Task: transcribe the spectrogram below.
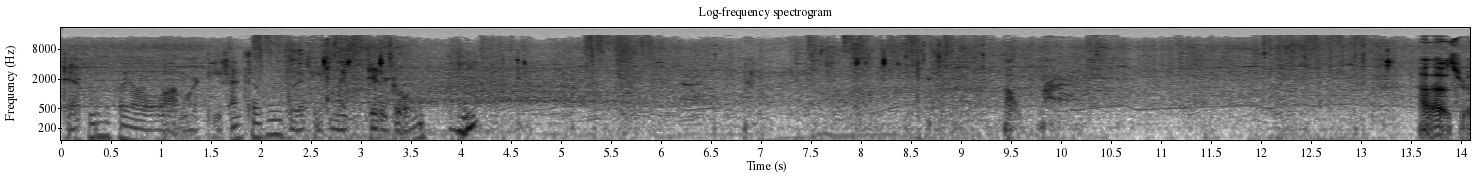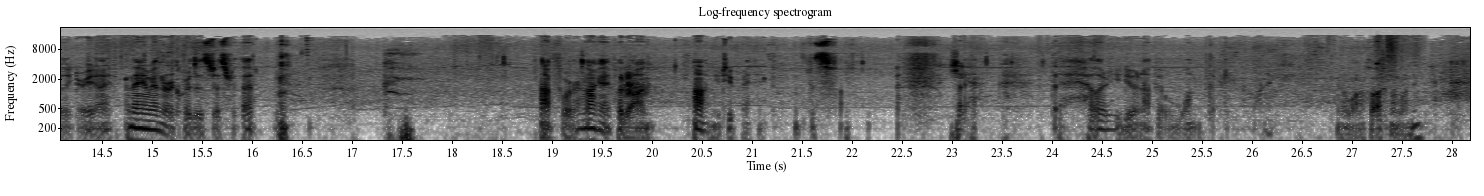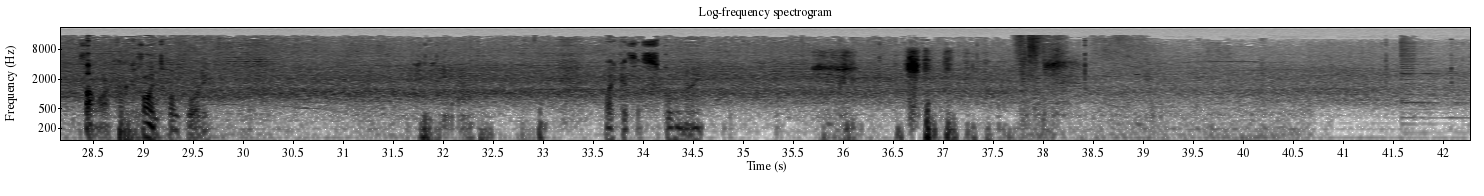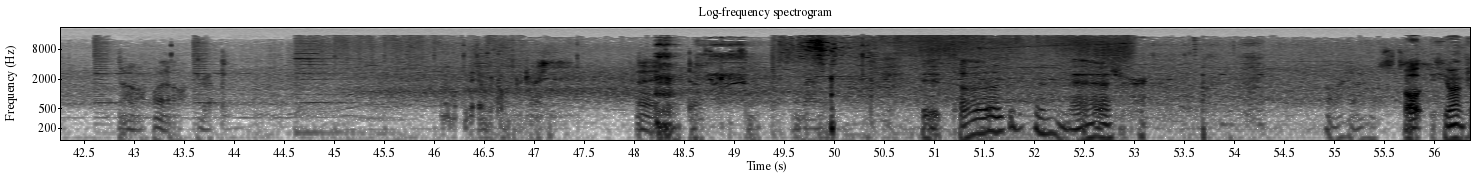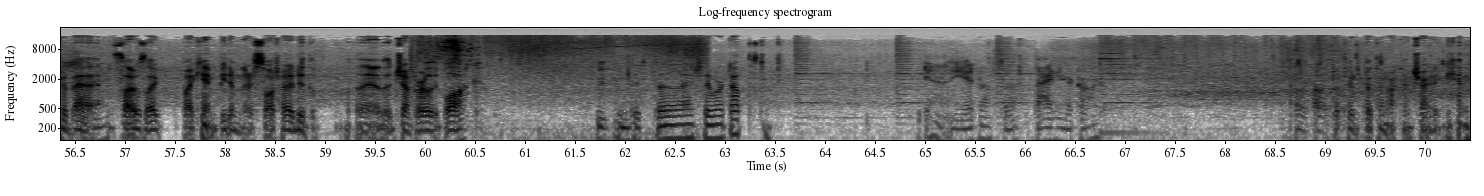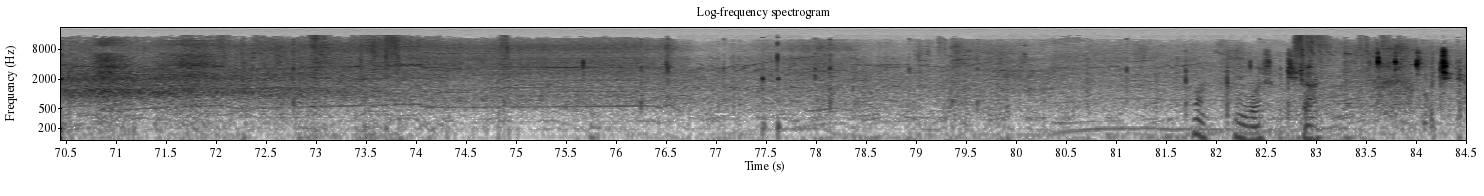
Definitely play a lot more defensively, but if you like did a goal, mm-hmm. Oh. Oh, that was really great. I, I think I'm gonna record this just for that. not for. I'm not gonna put it on Oh, on YouTube. I think it's fun. yeah. What the hell are you doing up at 1.30 in the morning? Or 1 o'clock in the morning? It's not 1 o'clock, it's only 12.40. yeah. Like it's a school night. Doesn't matter. Oh, Well, he went for that, Okay. so I was like, I can't beat him there, so I'll try to do the uh, the jump early block. Mhm. And it uh, actually worked out this time. Yeah, you hit it off the back of your car. Oh, oh, But they're, but they're not going to try it again. Come on, come on, boys. What you got? What you got?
